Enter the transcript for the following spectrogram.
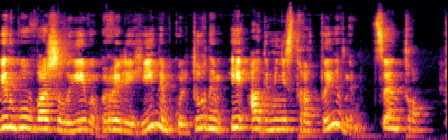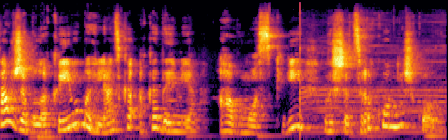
Він був важливим релігійним, культурним і адміністративним центром. Там вже була Києво-Могилянська академія, а в Москві лише церковні школи.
